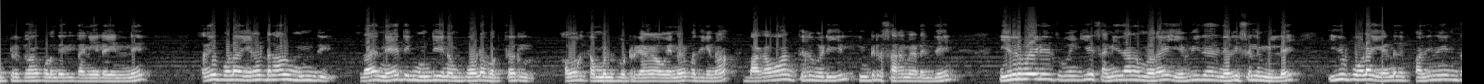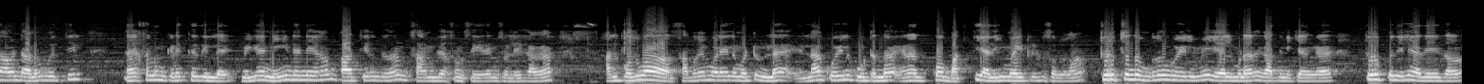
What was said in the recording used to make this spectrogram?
விட்டுருக்கலாம் குழந்தைகள் தனி லைன்னு. அதே போல இரண்டு நாள் முந்தி அதாவது நேற்றுக்கு முந்தி நம்ம போன பக்தர்கள் அவர் கமெண்ட் போட்டிருக்காங்க. அவங்க என்னன்னு பார்த்தீங்கன்னா பகவான் திருவடியில் இன்று சரணடைந்தேன். இருமையில் துவங்கிய சன்னிதானம் வரை எவ்வித நெரிசலும் இல்லை. இதுபோல எனது பதினைந்து ஆண்டு அனுபவத்தில் தரிசனம் கிடைத்ததில்லை. மிக நீண்ட நேரம் காத்திருந்துதான் சாமி தரிசனம் செய்தேன்னு சொல்லியிருக்காங்க. அது பொதுவாக சபரிமலையில் மட்டும் இல்லை எல்லா கோயிலும் கூட்டம் தான். ஏன்னா இப்போ பக்தி அதிகமாயிட்டு இருக்குன்னு சொல்லலாம். திருச்செந்தூர் முருகன் கோயிலுமே ஏழு மணி நேரம் காத்து நிற்காங்க திருப்பதியிலையும் அதே தான்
